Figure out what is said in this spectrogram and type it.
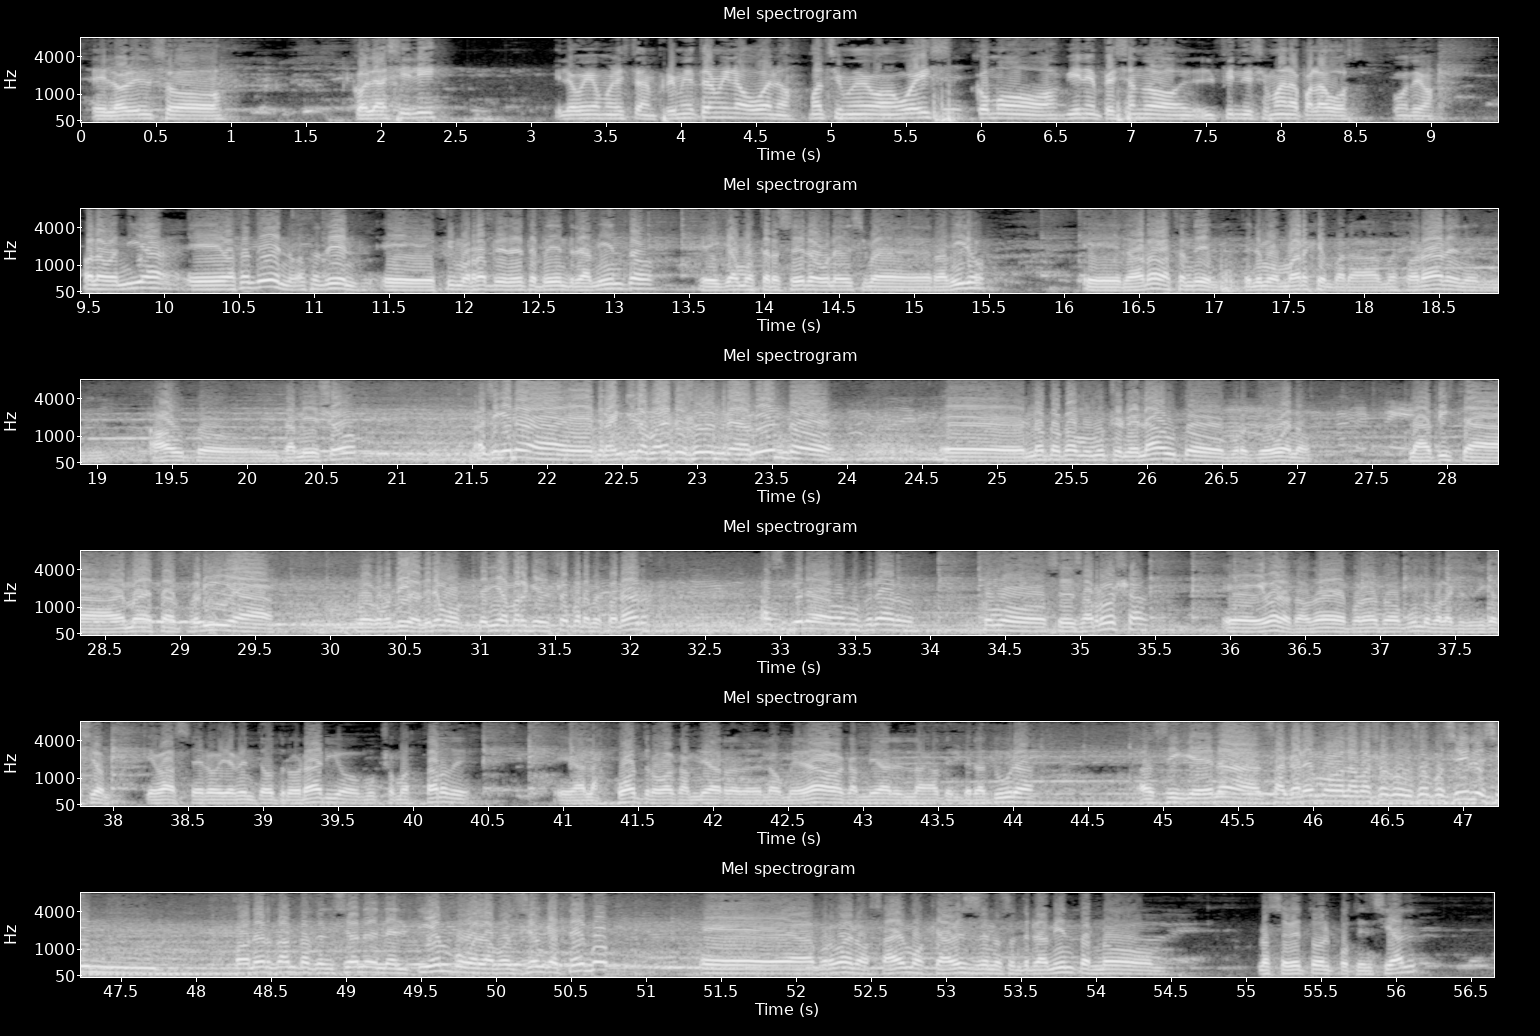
de Lorenzo Colasili. Y lo voy a molestar. En primer término, bueno, Máximo Evan Ways, ¿cómo viene empezando el fin de semana para vos? ¿Cómo te va? Hola, buen día. Eh, bastante bien, bastante bien. Eh, fuimos rápido en este primer entrenamiento. Eh, quedamos tercero, una décima de Ramiro. La verdad, bastante bien. Tenemos margen para mejorar en el auto y también yo. Así que nada, tranquilo para este segundo entrenamiento. No tocamos mucho en el auto porque, bueno, la pista además de estar fría. Bueno, como te digo, tenemos, tenía margen yo para mejorar. Así que nada, vamos a esperar cómo se desarrolla. Eh, y bueno, tratar de poner todo a punto para la clasificación, que va a ser obviamente otro horario, mucho más tarde. Eh, a las 4 va a cambiar la humedad, va a cambiar la temperatura. Así que nada, sacaremos la mayor conclusión posible sin poner tanta atención en el tiempo o en la posición que estemos. Eh, porque bueno, sabemos que a veces en los entrenamientos no, no se ve todo el potencial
